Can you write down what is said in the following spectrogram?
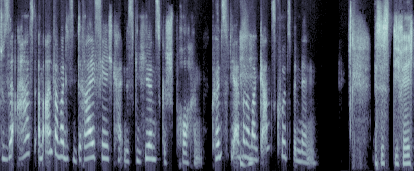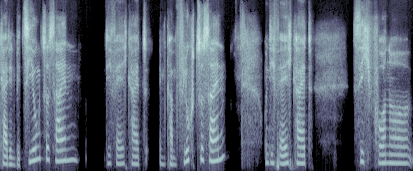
du hast am Anfang von diesen drei Fähigkeiten des Gehirns gesprochen. Könntest du die einfach mhm. nochmal ganz kurz benennen? Es ist die Fähigkeit, in Beziehung zu sein, die Fähigkeit, im Kampf Flucht zu sein und die Fähigkeit, sich vor einer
